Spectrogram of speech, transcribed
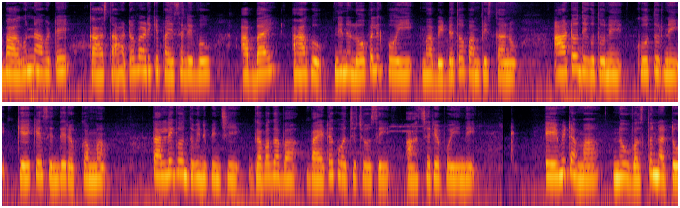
బాగున్నావటే కాస్త ఆటో వాడికి పైసలివ్వు. అబ్బాయి ఆగు నేను లోపలికి పోయి మా బిడ్డతో పంపిస్తాను. ఆటో దిగుతూనే కూతుర్ని కేకేసింది రొక్కమ్మ. తల్లి గొంతు వినిపించి గబగబా బయటకు వచ్చి చూసి ఆశ్చర్యపోయింది. ఏమిటమ్మా? నువ్వు వస్తున్నట్టు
